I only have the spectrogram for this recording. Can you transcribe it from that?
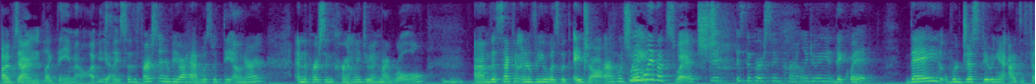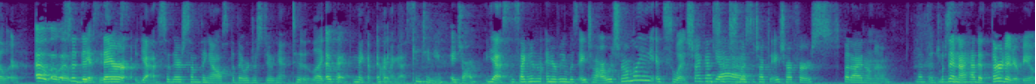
I've done like the email, obviously. Yeah. So the first interview I had was with the owner and the person currently doing my role. Mhm. Um, the second interview was with HR, which Wait. normally that's switched. Did, is the person currently doing it? They quit. they were just doing it as a filler. Oh, oh, oh. So the, yes, they're yes. yeah. So there's something else, but they were just doing it to like okay. make up time, okay. I guess. Continue. HR. Yes, the second interview was HR, which normally it's switched. I guess Yeah. you're supposed to talk to HR first, but I don't know. That's interesting. But then I had a third interview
